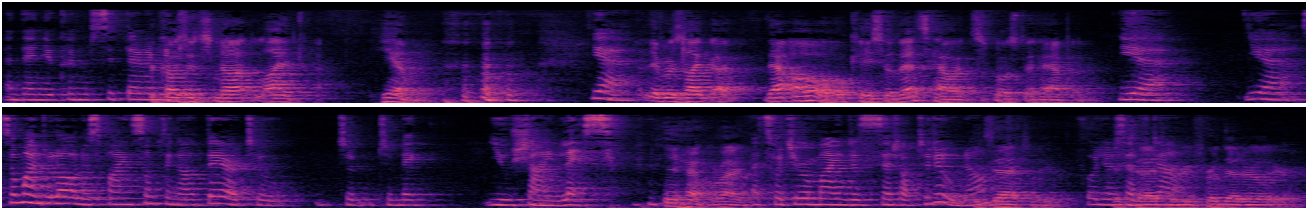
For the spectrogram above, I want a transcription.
And then you can sit there and Because it's not like him. yeah, It was like, a, that, oh, okay, so that's how it's supposed to happen. yeah, yeah. So mind will always find something out there to to to make you shine less. Yeah, right. That's what your mind is set up to do, no? Exactly. Pull yourself exactly. down. We've heard that earlier.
